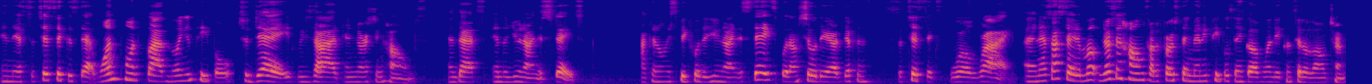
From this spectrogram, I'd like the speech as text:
in their statistic is that 1.5 million people today reside in nursing homes, and that's in the United States. I can only speak for the United States, but I'm sure there are different statistics worldwide. And as I stated, nursing homes are the first thing many people think of when they consider long term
